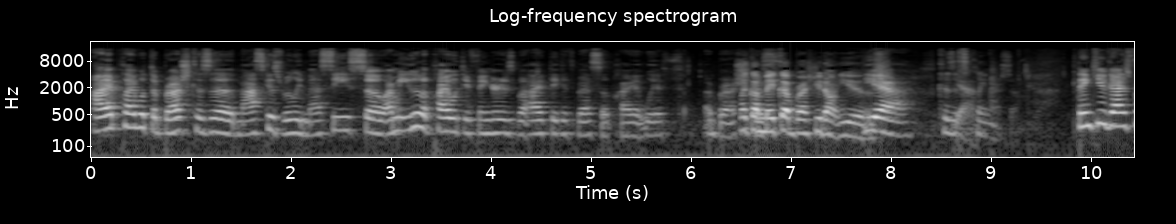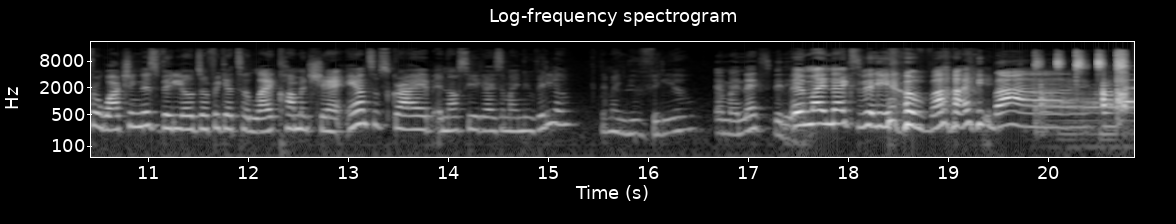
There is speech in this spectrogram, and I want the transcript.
I apply with the brush because the mask is really messy. So I mean, you can apply it with your fingers, but I think it's best to apply it with a brush, like a makeup brush you don't use. Yeah, because it's yeah. cleaner. So. Thank you guys for watching this video. Don't forget to like, comment, share, and subscribe. And I'll see you guys in my new video. In my new video. In my next video. In my next video. Bye. Bye.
